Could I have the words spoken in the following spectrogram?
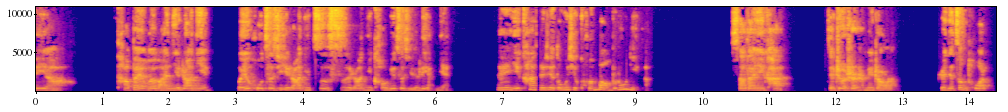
哎呀，他败坏完你，让你维护自己，让你自私，让你考虑自己的脸面。哎，一看这些东西捆绑不住你了。撒旦一看，在这事儿上没招了，人家挣脱了，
